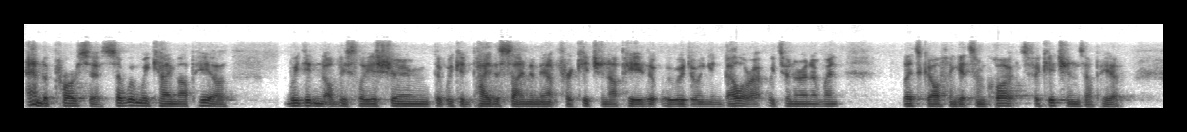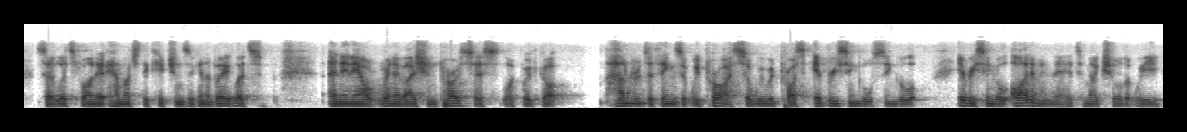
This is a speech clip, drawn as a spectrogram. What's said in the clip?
and the process. So when we came up here, we didn't obviously assume that we could pay the same amount for a kitchen up here that we were doing in Ballarat. We turned around and went, let's go off and get some quotes for kitchens up here. So let's find out how much the kitchens are going to be. Let's and in our renovation process, like we've got hundreds of things that we price. So we would price every single single every single item in there to make sure that we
